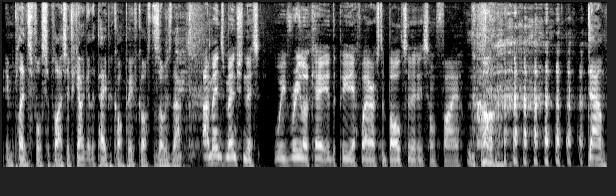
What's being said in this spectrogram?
in plentiful supply. So if you can't get the paper copy, of course, there's always that. I meant to mention this. We've relocated the PDF warehouse to Bolton and it's on fire. Damn.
